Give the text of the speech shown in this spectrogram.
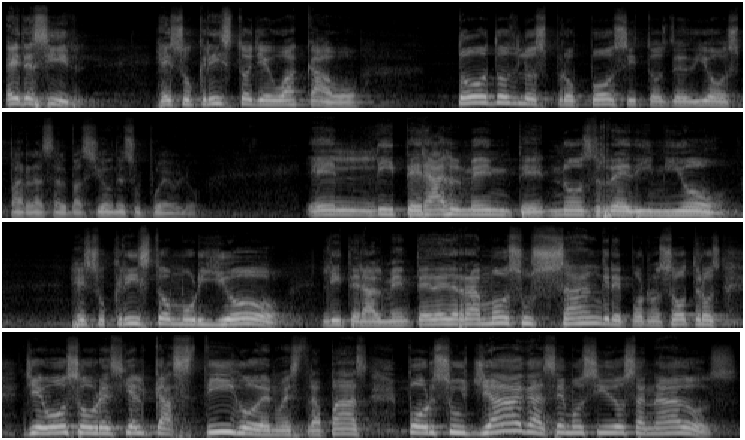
Es decir, Jesucristo llevó a cabo todos los propósitos de Dios para la salvación de su pueblo. Él literalmente nos redimió. Jesucristo murió literalmente, derramó su sangre por nosotros, llevó sobre sí el castigo de nuestra paz. Por sus llagas hemos sido sanados.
